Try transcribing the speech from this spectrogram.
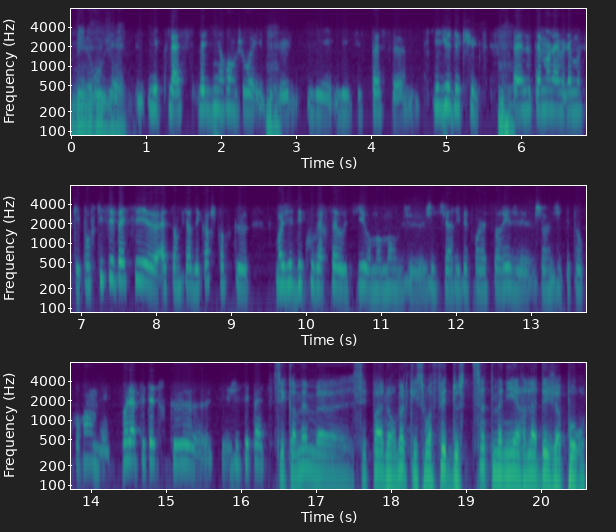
ligne rouge, les, oui. les places, la ligne rouge, oui, mhm. les, espaces, euh, les lieux de culte, mhm. notamment la, la, mosquée. Pour ce qui s'est passé à Saint-Pierre-des-Corps, je pense que moi, j'ai découvert ça aussi au moment où je, suis arrivée pour la soirée. J'étais pas au courant, mais voilà, peut-être que euh, je sais pas. C'est quand même, euh, c'est pas normal qu'il soit fait de cette manière-là déjà pour,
